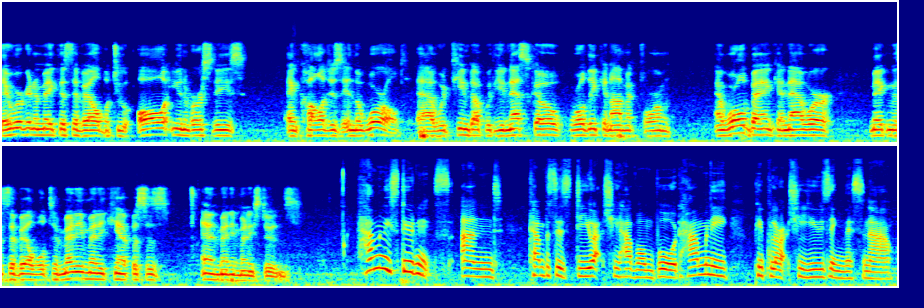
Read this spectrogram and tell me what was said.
they were going to make this available to all universities and colleges in the world. Uh, we teamed up with UNESCO, World Economic Forum, and World Bank, and now we're making this available to many, many campuses and many, many students. How many students and campuses do you actually have on board? How many people are actually using this now?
